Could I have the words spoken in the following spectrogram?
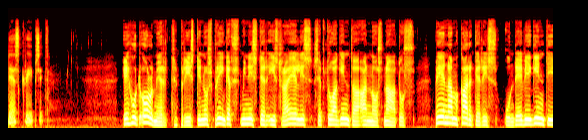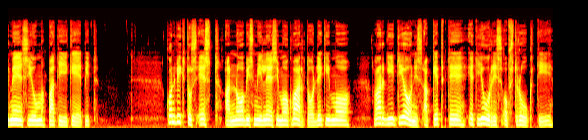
descripsit. Ehud Olmert, pristinus minister Israelis septuaginta annos natus, penam carceris unde viginti mensium pati kepit. Convictus est annobis millesimo quarto decimo, largitionis accepte et juris obstructi.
